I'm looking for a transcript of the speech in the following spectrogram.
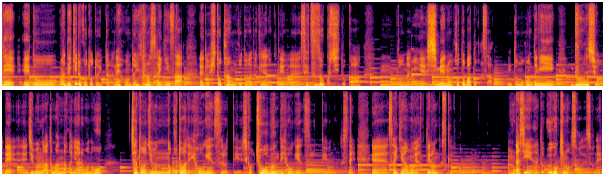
で、えっ、と、まあ、できることといったらね、本当にこの最近さ、えっ、と、一単語とかだけじゃなくて、えー接続詞とか、うんと何、えー締めの言葉とかさ、うんともう本当に文章で、えー自分の頭の中にあるものをちゃんと自分の言葉で表現するっていう、しかも長文で表現するっていうのをですね、えー最近はもうやってるんですけども、だし、えっと動きもそうですよね。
